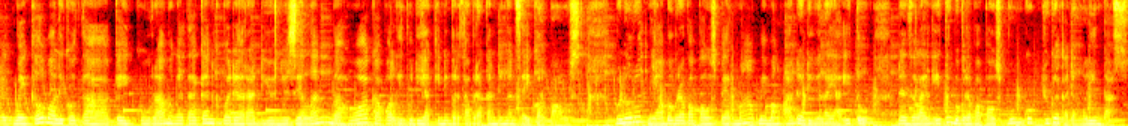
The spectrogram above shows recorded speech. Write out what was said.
Greg Michael, wali kota Keikura, mengatakan kepada Radio New Zealand bahwa kapal itu diyakini bertabrakan dengan seekor paus. Menurutnya, beberapa paus sperma memang ada di wilayah itu, dan selain itu beberapa paus bungkuk juga kadang melintas.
